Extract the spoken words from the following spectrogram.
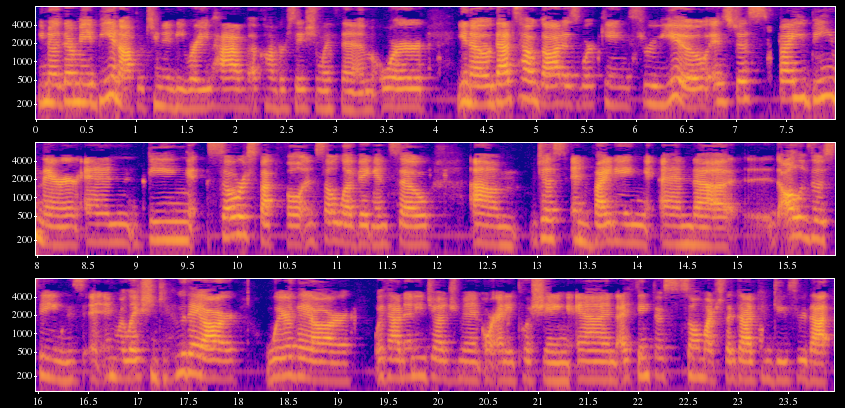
you know, there may be an opportunity where you have a conversation with them or, you know, that's how God is working through you is just by you being there and being so respectful and so loving and so um, just inviting and uh, all of those things in, relation to who they are, where they are, without any judgment or any pushing. And I think there's so much that God can do through that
